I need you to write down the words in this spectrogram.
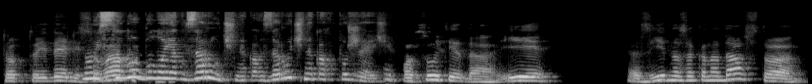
Тобто йде лісова Ну і село було як в заручниках, в заручниках пожежі. По суті, да. І е, згідно законодавства,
